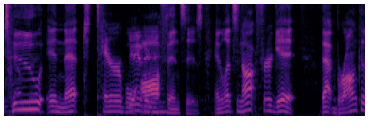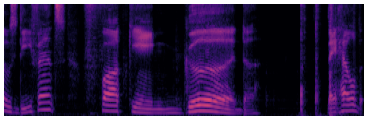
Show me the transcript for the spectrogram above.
two number. inept, terrible It is. offenses. And let's not forget that Broncos defense, fucking good. They held,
